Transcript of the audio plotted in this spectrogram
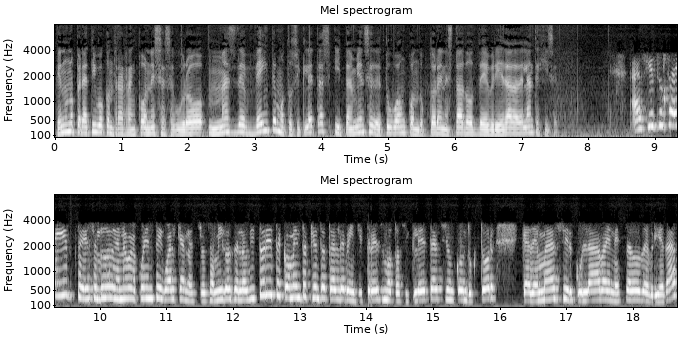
que en un operativo contra Rancones se aseguró más de 20 motocicletas y también se detuvo a un conductor en estado de ebriedad. Adelante, Gisela. Así es, Usaid, te saludo de nueva cuenta, igual que a nuestros amigos del auditorio, y te comento que un total de 23 motocicletas y un conductor que además circulaba en estado de ebriedad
